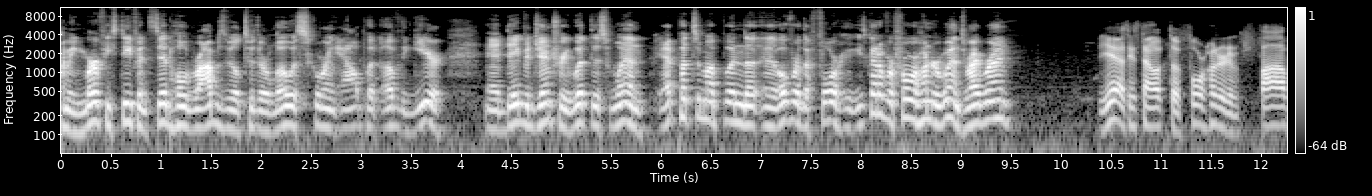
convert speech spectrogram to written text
I mean, Murphy's defense did hold Robbinsville to their lowest scoring output of the year, and David Gentry with this win that puts him up in the uh, over the four. He's got over 400 wins, right, Brian? Yes, he's now up to 405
